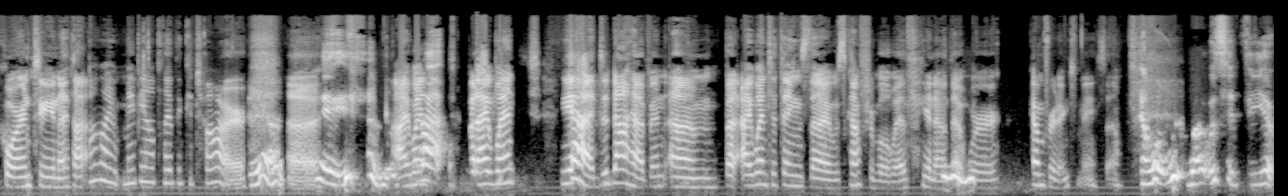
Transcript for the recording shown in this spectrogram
quarantine. I thought, oh, maybe I'll play the guitar. Yeah. Uh, hey. I went, but I went. Yeah, it did not happen. Um, but I went to things that I was comfortable with. You know, that mm-hmm. were comforting to me. So. And what what was it for you?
